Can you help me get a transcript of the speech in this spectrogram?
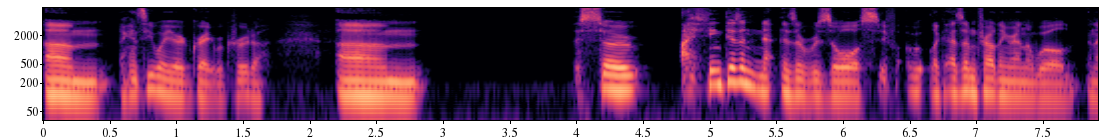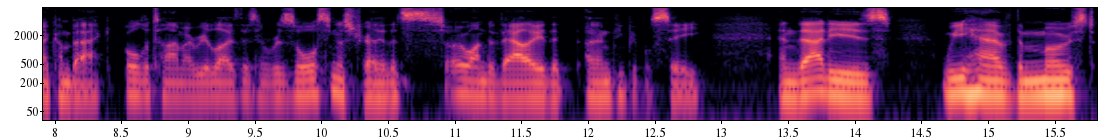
Um, I can see why you're a great recruiter. Um, so I think there's a there's a resource. If like as I'm traveling around the world and I come back all the time, I realize there's a resource in Australia that's so undervalued that I don't think people see, and that is we have the most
